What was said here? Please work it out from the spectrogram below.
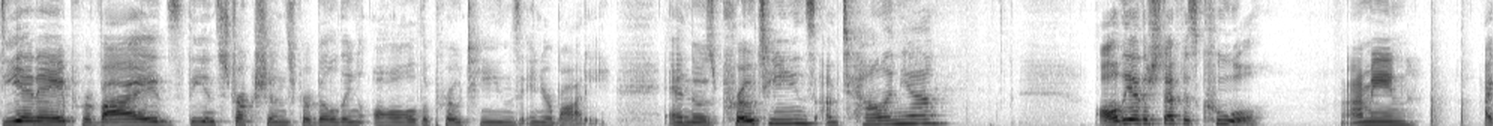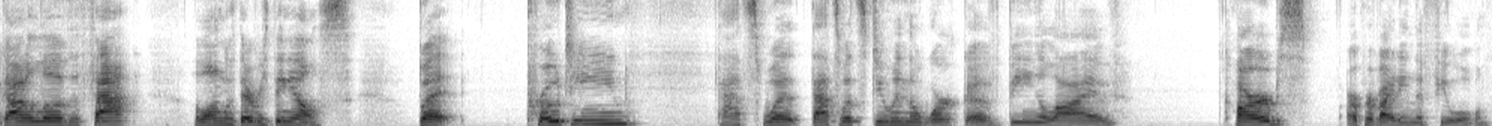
DNA provides the instructions for building all the proteins in your body. And those proteins, I'm telling you, all the other stuff is cool. I mean, I gotta love the fat along with everything else. But protein, that's what that's what's doing the work of being alive. Carbs, are providing the fuel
